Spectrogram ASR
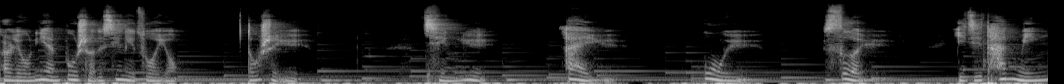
而留恋不舍的心理作用，都是欲。情欲、爱欲、物欲、色欲，以及贪名、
